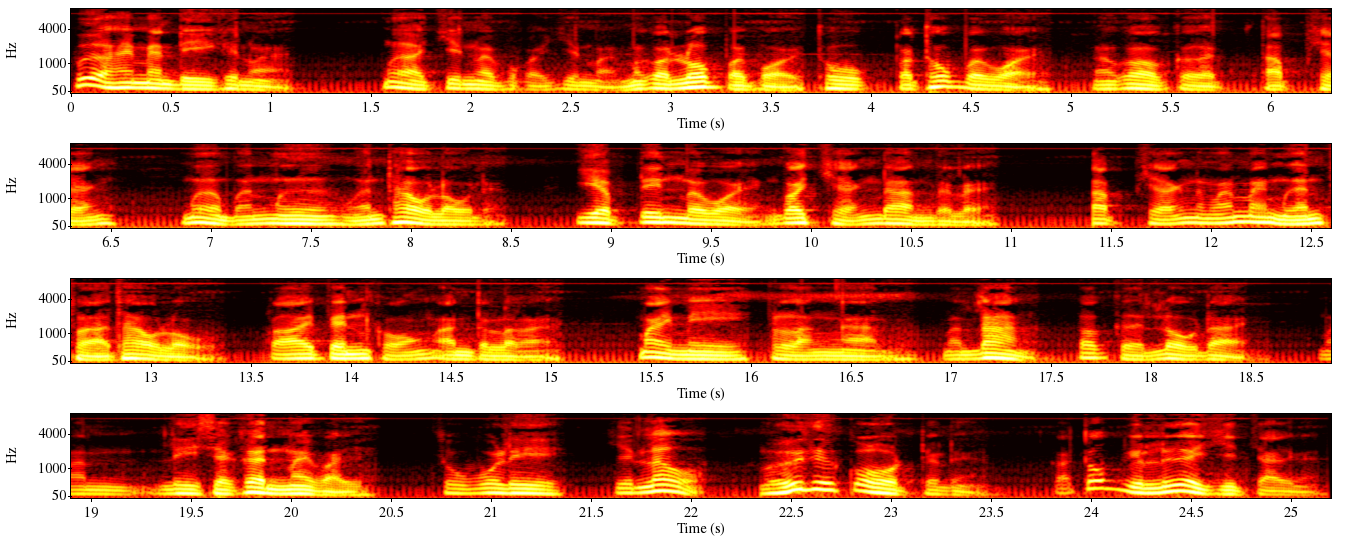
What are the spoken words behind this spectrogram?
เพื่อให้มันดีขึ้นมา เมื่อกินไปปกติกินใหม่มันก็ลบบ่อยๆ ถูกกระทบบ่อยๆแล้วก็เกิดตับแข็งเมื่อเหมือนมือเหมือนเท่าเราเลยเหยียบดินบ่อยๆก็แข็งด้านไปเลย ตับแข็งมันไม่เหมือนฝ่าเท่าเรา กลายเป็นของอันตราย ไม่มีพลังงาน มันด้านก็เกิดโรคได้ มันรีไซเคิลไม่ไหว สูบบุหรี่กินเหล้าหรือจะโกรธจะเนี่ยกระทบอยู่เรื่อยจิตใจเนี่ย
